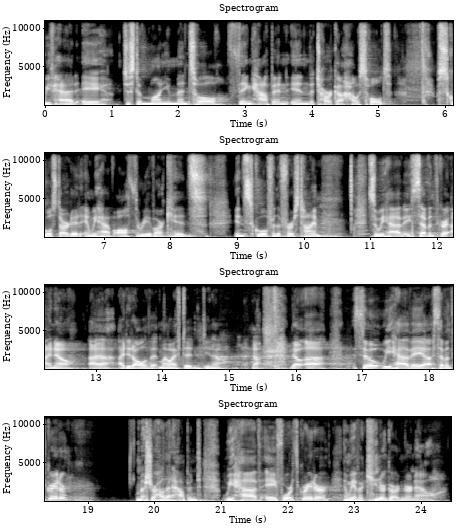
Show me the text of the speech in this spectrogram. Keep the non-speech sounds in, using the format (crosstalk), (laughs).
We've had a just a monumental thing happen in the Tarka household. School started, and we have all three of our kids in school for the first time. So we have a seventh grade. I know. Uh, I did all of it. My wife did. You know. No. No. Uh, so we have a uh, seventh grader. I'm not sure how that happened. We have a fourth grader, and we have a kindergartner now.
